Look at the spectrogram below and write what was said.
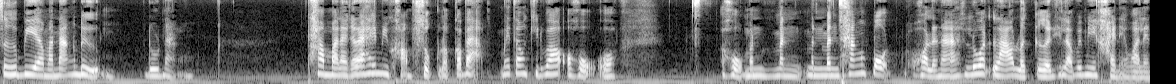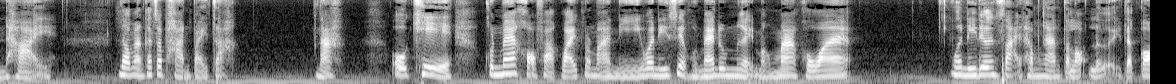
ซื้อเบียร์มานั่งดื่ม ดูหนังทำอะไรก็ได้ให้มีความสุขแล้วก็แบบ ไม่ต้องคิดว่า โอ้โห โอ้โหมันมันมันมันช่างปดพอแล้วนะลวดล้าวเหลือเกินที่เราไม่มีใครในวาเลนไทน์แล้วมันก็จะผ่านไปจ้ะนะ โอเค คุณแม่ขอฝากไว้ประมาณนี้ วันนี้เสียงคุณแม่ดูเหนื่อยมาก ๆ เพราะว่า วันนี้เดินสายทำงานตลอดเลย แต่ก็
